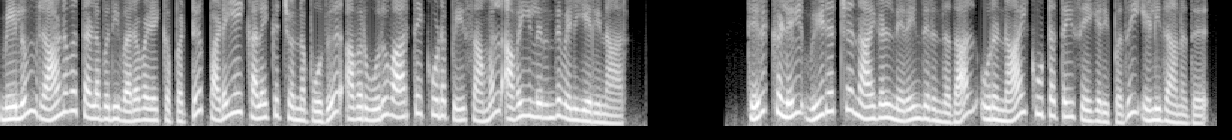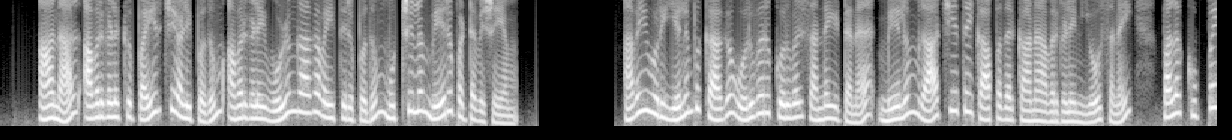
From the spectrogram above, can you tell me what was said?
மேலும் ராணுவ தளபதி வரவழைக்கப்பட்டு படையை கலைக்கச் சொன்னபோது அவர் ஒரு வார்த்தை கூட பேசாமல் அவையிலிருந்து வெளியேறினார். தெருக்களில் வீடற்ற நாய்கள் நிறைந்திருந்ததால் ஒரு நாய் கூட்டத்தை சேகரிப்பது எளிதானது. ஆனால் அவர்களுக்கு பயிற்சி அளிப்பதும் அவர்களை ஒழுங்காக வைத்திருப்பதும் முற்றிலும் வேறுபட்ட விஷயம். அவை ஒரு எலும்புக்காக ஒருவருக்கொருவர் சண்டையிட்டன மேலும் ராச்சியத்தை காப்பதற்கான அவர்களின் யோசனை பல குப்பை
